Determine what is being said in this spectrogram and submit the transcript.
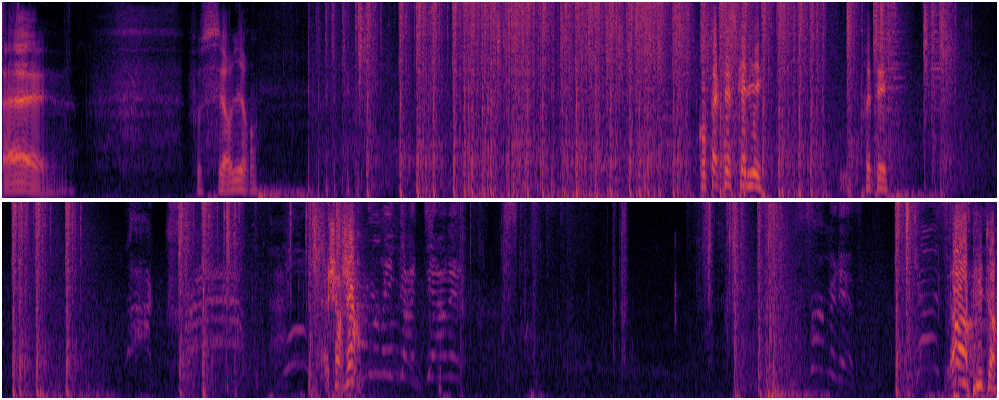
Ouais. Faut se servir. hein. Contact escalier. Traité. Chargeur Oh putain!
